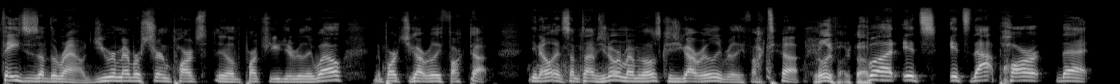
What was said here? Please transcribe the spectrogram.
phases of the round. You remember certain parts, you know, the parts you did really well and the parts you got really fucked up, you know, and sometimes you don't remember those because you got really, really fucked up. Really fucked up. But it's it's that part that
